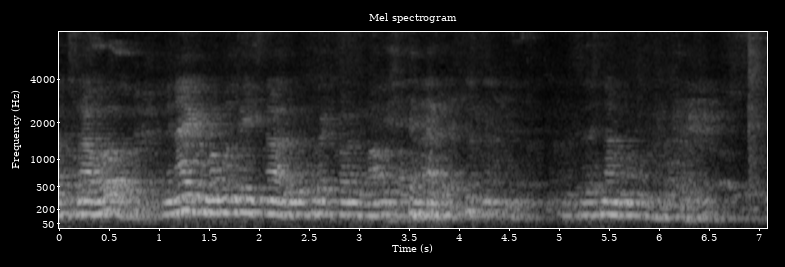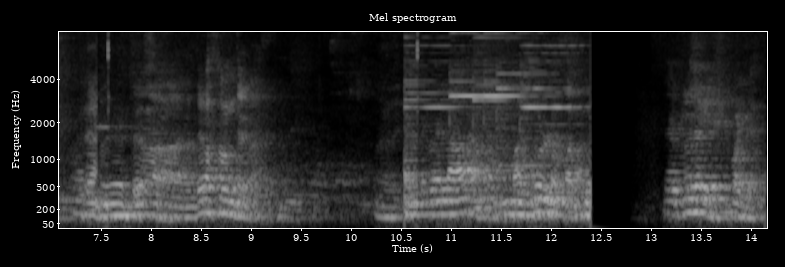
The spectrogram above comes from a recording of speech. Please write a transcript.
వచ్చినావు వినాయకుడు మమ్మల్ని తీసినారు గుర్తుపెట్టుకోండి మామూలు చూసినాము దేవస్థానం దగ్గర నేను చూసే ఇష్టపడ్డాను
